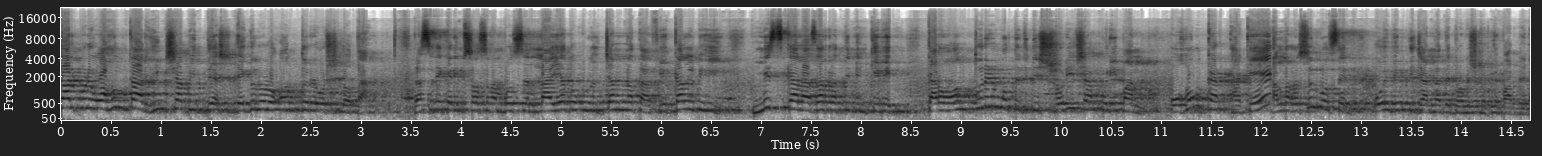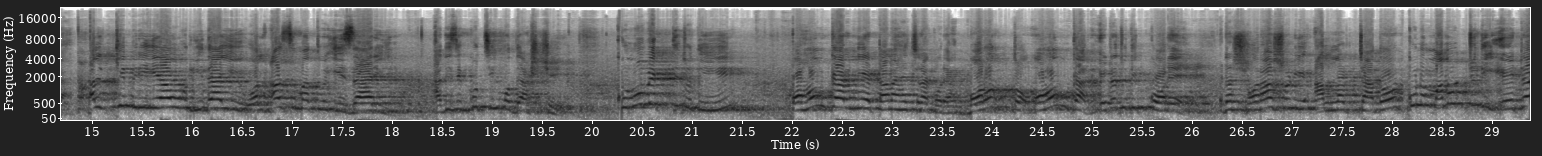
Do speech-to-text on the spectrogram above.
তারপরে অহংকার, হিংসা, বিদ্বেষ, এগুলো হলো অন্তরের অশ্লীলতা। রাসুল করিম সাল্লাম বলছেন লাইয়াদুল জান্নাতা ফি কালবিহি মিসকাল আজাররাতি মিন কিবির। কারও অন্তরের মধ্যে যদি সরিষা পরিমাণ অহংকার থাকে, আল্লাহ রসুল বলছেন, ওই ব্যক্তি জান্নাতে প্রবেশ করতে পারবে না। আল কিবরিয়াউ হৃদাই ওয়াল আজমাতু ইজারি। হাদিসে কুচির মধ্যে আসছে, কোনো ব্যক্তি যদি অহংকার নিয়ে টানা হেঁচড়া করে, বরত্ব, অহংকার, এটা যদি করে, এটা সরাসরি আল্লাহর চাদর, কোনো মানুষ যদি এটা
